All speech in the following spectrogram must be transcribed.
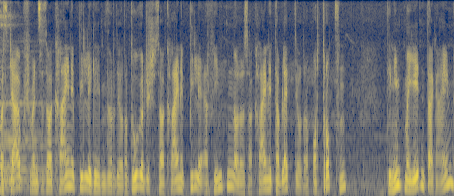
Was glaubst du, wenn es so eine kleine Pille geben würde oder du würdest so eine kleine Pille erfinden oder so eine kleine Tablette oder ein paar Tropfen, die nimmt man jeden Tag ein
